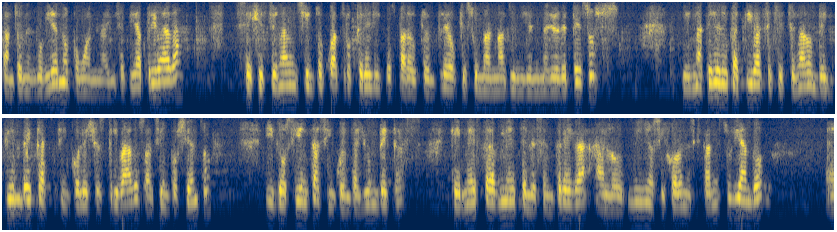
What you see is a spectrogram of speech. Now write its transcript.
tanto en el gobierno como en la iniciativa privada se gestionaron 104 créditos para autoempleo que suman más de un millón y medio de pesos. En materia educativa se gestionaron 21 becas en colegios privados al 100% y 251 becas que mes tras mes se les entrega a los niños y jóvenes que están estudiando eh,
